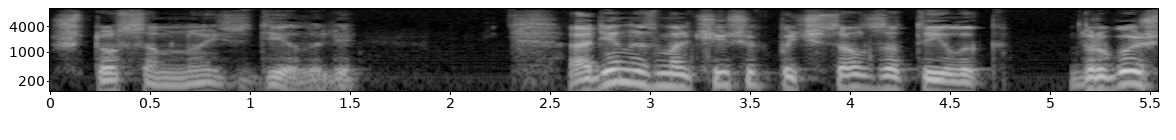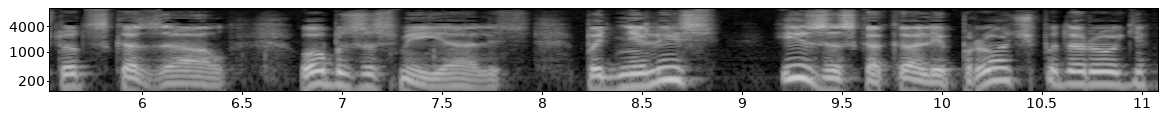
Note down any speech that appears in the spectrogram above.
«Что со мной сделали?» Один из мальчишек почесал затылок, другой что-то сказал. Оба засмеялись, поднялись и заскакали прочь по дороге,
